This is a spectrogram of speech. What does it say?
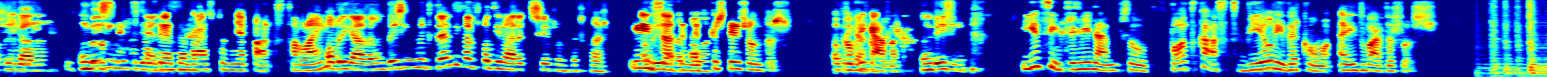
Obrigada. Um beijinho muito grande. Um grande abraço da minha parte, está bem? Obrigada. Um beijinho muito grande e vamos continuar a crescer juntas, claro. Exatamente, Obrigada, crescer juntas. Obrigada. Obrigada. Um beijinho. E assim terminamos o podcast Bia Líder com a Eduarda Rocha.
